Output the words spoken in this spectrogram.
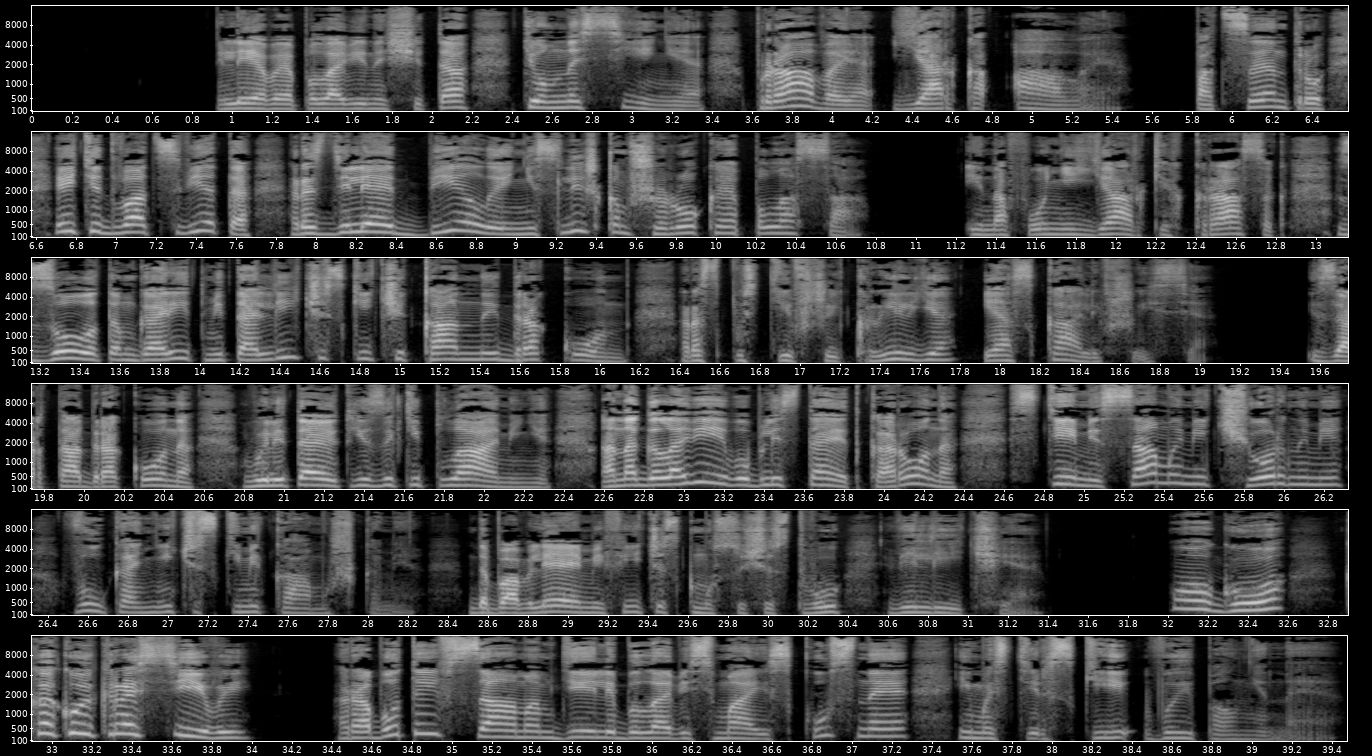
Левая половина щита темно-синяя, правая ярко-алая. По центру эти два цвета разделяет белая, не слишком широкая полоса. И на фоне ярких красок золотом горит металлический чеканный дракон, распустивший крылья и оскалившийся. Изо рта дракона вылетают языки пламени, а на голове его блистает корона с теми самыми черными вулканическими камушками, добавляя мифическому существу величие. «Ого, какой красивый!» Работа и в самом деле была весьма искусная и мастерски выполненная.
